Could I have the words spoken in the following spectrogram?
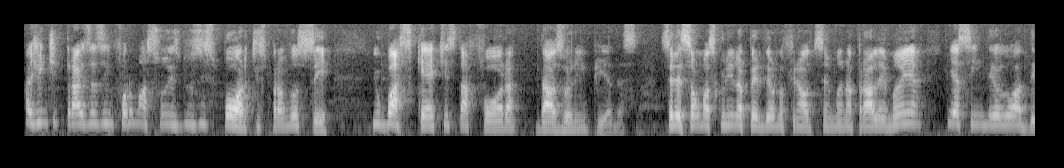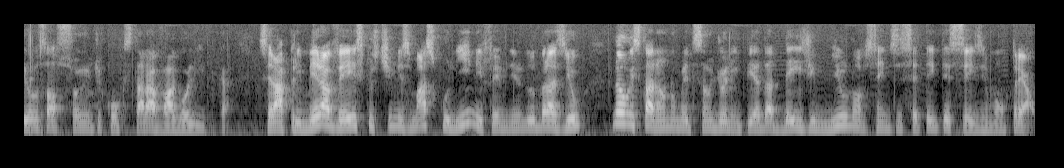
a gente traz as informações dos esportes para você. E o basquete está fora das Olimpíadas. Seleção masculina perdeu no final de semana para a Alemanha e assim deu adeus ao sonho de conquistar a vaga olímpica. Será a primeira vez que os times masculino e feminino do Brasil não estarão numa edição de Olimpíada desde 1976 em Montreal.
